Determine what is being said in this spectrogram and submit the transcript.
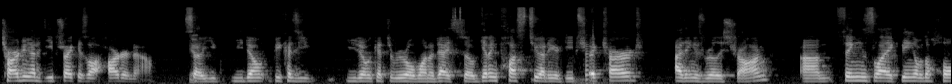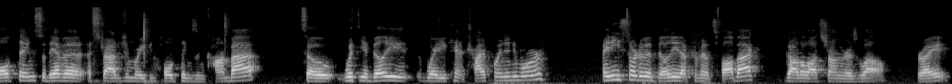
charging out of deep strike is a lot harder now. So Yeah. you, you don't because you you don't get to reroll one a dice. So getting plus two out of your deep strike charge, I think is really strong. Um, things like being able to hold things. So they have a, a stratagem where you can hold things in combat. So with the ability where you can't try point anymore, any sort of ability that prevents fallback got a lot stronger as well, right?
